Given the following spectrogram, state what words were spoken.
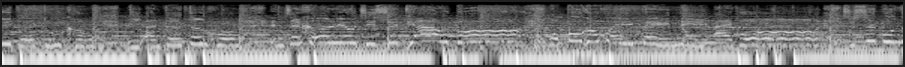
去的渡口，彼岸的灯火，人在河流继续漂泊。我不后悔被你爱过，只是不能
